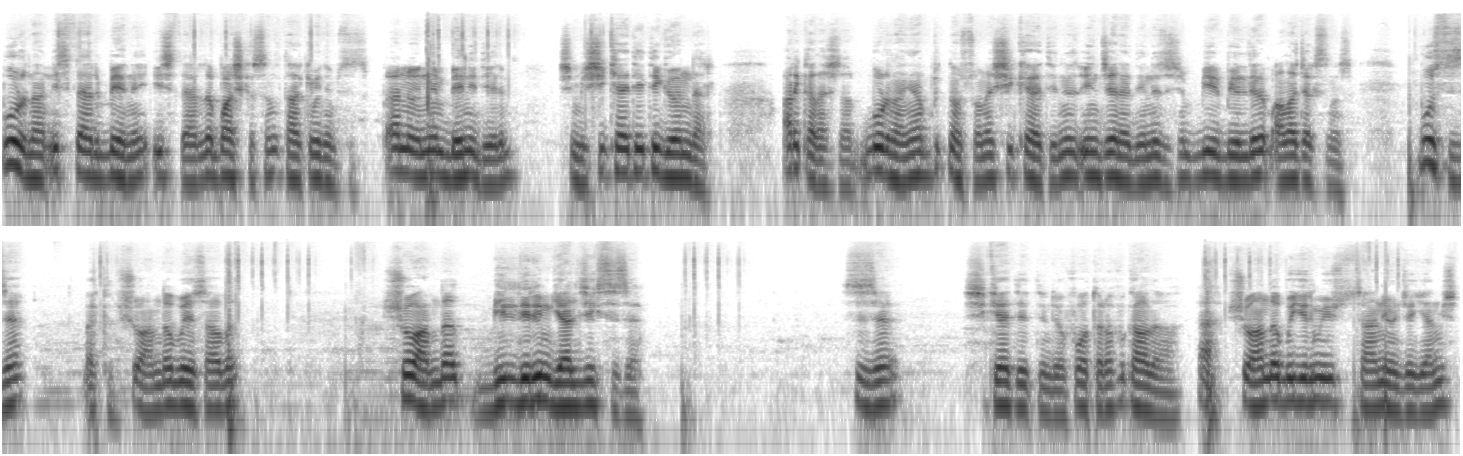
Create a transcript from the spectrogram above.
Buradan ister beni, ister de başkasını takip edebilirsiniz. Ben örneğin beni diyelim. Şimdi şikayet eti gönder. Arkadaşlar buradan yaptıktan sonra şikayetiniz incelediğiniz için bir bildirim alacaksınız. Bu size bakın şu anda bu hesabı şu anda bildirim gelecek size. Size şikayet ettin diyor. Fotoğrafı kaldırma. Heh, şu anda bu 23 saniye önce gelmiş.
